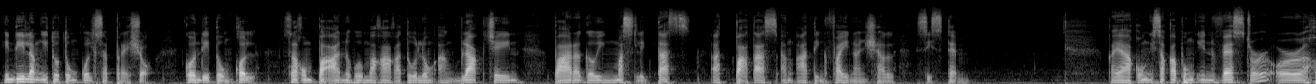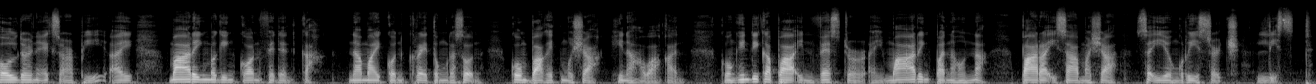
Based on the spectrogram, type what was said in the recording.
Hindi lang ito tungkol sa presyo, kundi tungkol sa kung paano po makakatulong ang blockchain para gawing mas ligtas at patas ang ating financial system. Kaya kung isa ka pong investor or holder ng XRP ay maring maging confident ka na may konkretong rason kung bakit mo siya hinahawakan. Kung hindi ka pa investor ay maaring panahon na para isama siya sa iyong research list.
